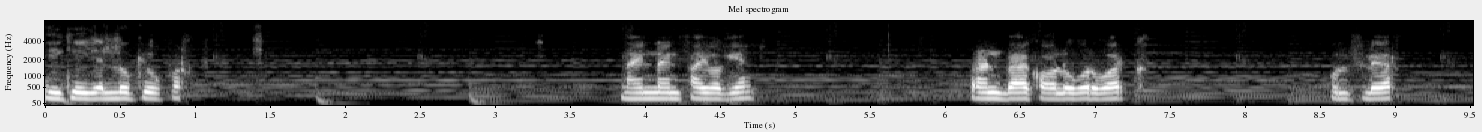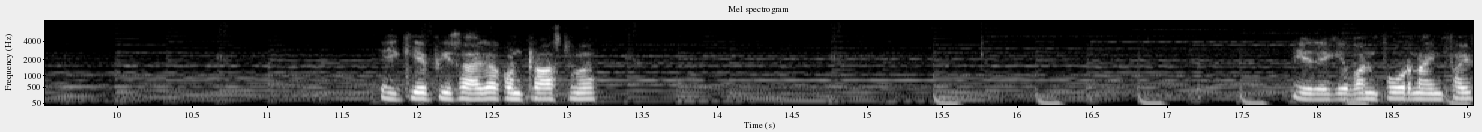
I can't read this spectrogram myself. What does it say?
एक ये येलो के ऊपर। Nine nine five again front back all over work full flare एक ये पीस आएगा कंट्रास्ट में। ये देखिए one four nine five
